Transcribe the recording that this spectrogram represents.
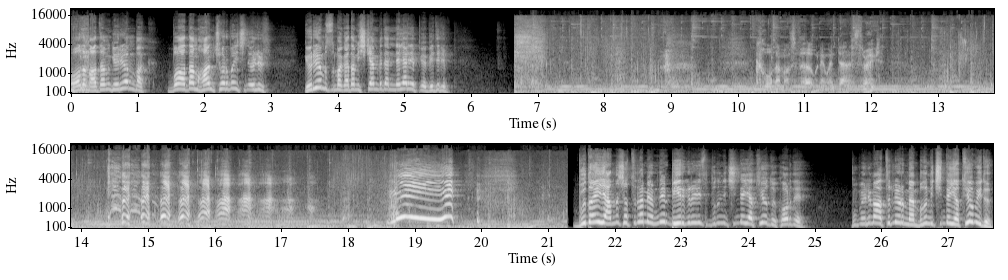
Oğlum adamı görüyor musun bak? Bu adam han çorba için ölür. Görüyor musun bak adam işkembeden neler yapıyor Bedir'im. Cool, that must have hurt when it went down its throat. Bu dayı yanlış hatırlamıyorum değil mi? Bir Grylls bunun içinde yatıyordu Kordi. Bu bölümü hatırlıyorum ben. Bunun içinde yatıyor muydu?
